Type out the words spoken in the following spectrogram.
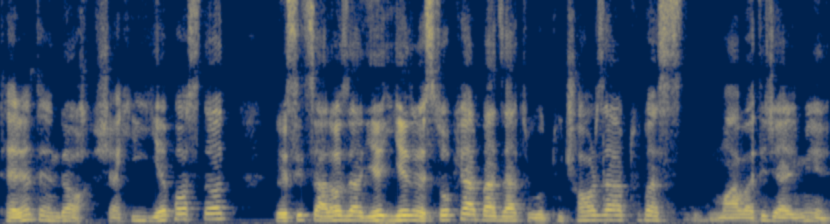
ترنت انداخت. شکی یه پاس داد. رسید صلاح زد. یه یه رستوب کرد بعد زد تو تو چهار ضرب تو پس محوطه جریمه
